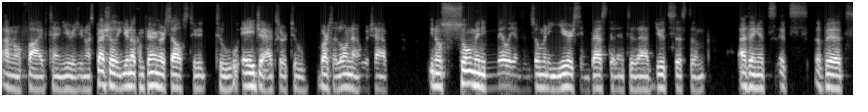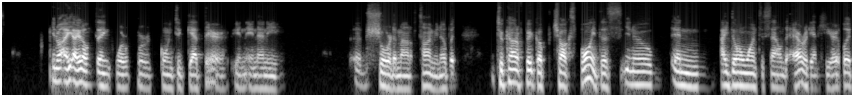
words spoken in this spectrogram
i don't know five ten years you know especially you're not comparing ourselves to to ajax or to barcelona which have you know so many millions and so many years invested into that youth system i think it's it's a bit you know, I, I don't think we're we're going to get there in in any uh, short amount of time. You know, but to kind of pick up Chuck's point, this you know, and I don't want to sound arrogant here, but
